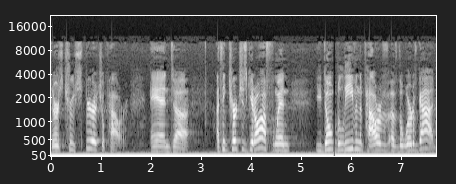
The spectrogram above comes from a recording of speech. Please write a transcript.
There is true spiritual power. And uh, I think churches get off when you don't believe in the power of, of the Word of God.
